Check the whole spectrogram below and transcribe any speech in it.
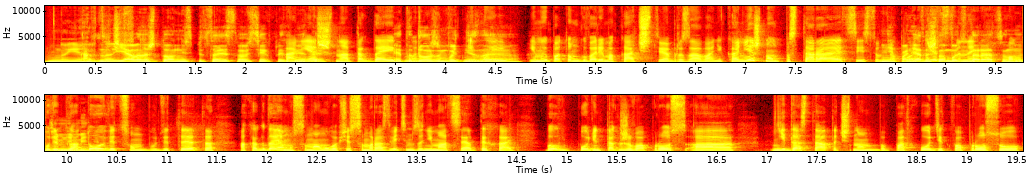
Ну, явно, явно, что он не специалист во всех предметах. Конечно, тогда и Это мы, должен быть, не и знаю. Мы, и мы потом говорим о качестве образования. Конечно, он постарается, если он не, такой понятно, что он будет стараться, он будет готовиться, он будет это. А когда ему самому вообще саморазвитием заниматься и отдыхать? Был поднят также вопрос о недостаточном подходе к вопросу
